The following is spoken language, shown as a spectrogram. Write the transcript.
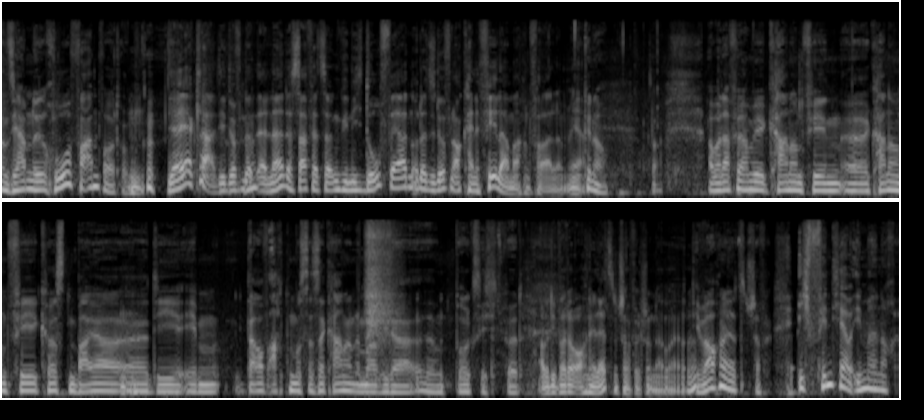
und sie haben eine hohe Verantwortung. Ja, ja, klar. Die dürfen, äh, ne, das darf jetzt irgendwie nicht doof werden oder sie dürfen auch keine Fehler machen vor allem. Ja. Genau. Aber dafür haben wir Kanonfeen, äh, Kanonfee Kirsten Bayer, äh, die eben darauf achten muss, dass der Kanon immer wieder äh, berücksichtigt wird. Aber die war doch auch in der letzten Staffel schon dabei, oder? Die war auch in der letzten Staffel. Ich finde ja immer noch,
